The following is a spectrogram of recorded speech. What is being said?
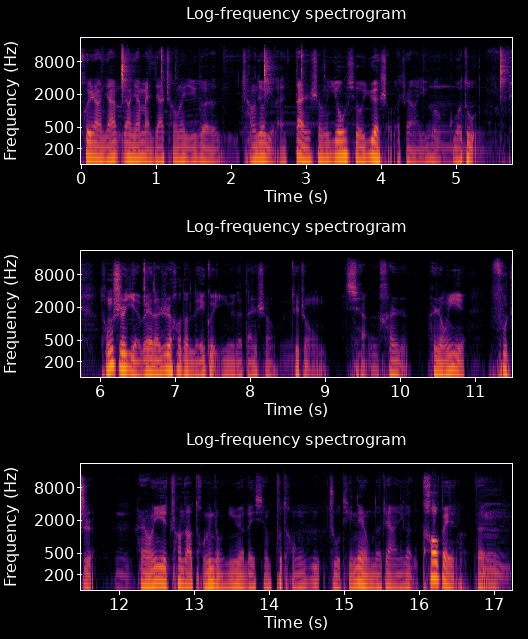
会让牙让牙买加成为一个长久以来诞生优秀乐手的这样一个国度，同时也为了日后的雷鬼音乐的诞生，这种强很很容易复制，嗯很容易创造同一种音乐类型、不同主题内容的这样一个拷贝的嗯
